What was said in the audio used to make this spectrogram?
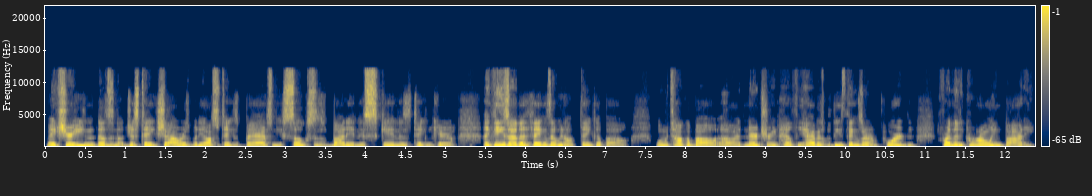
Make sure he doesn't just take showers, but he also takes baths and he soaks his body and his skin is taken care of. Like these are the things that we don't think about when we talk about uh, nurturing healthy habits, but these things are important for the growing body.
